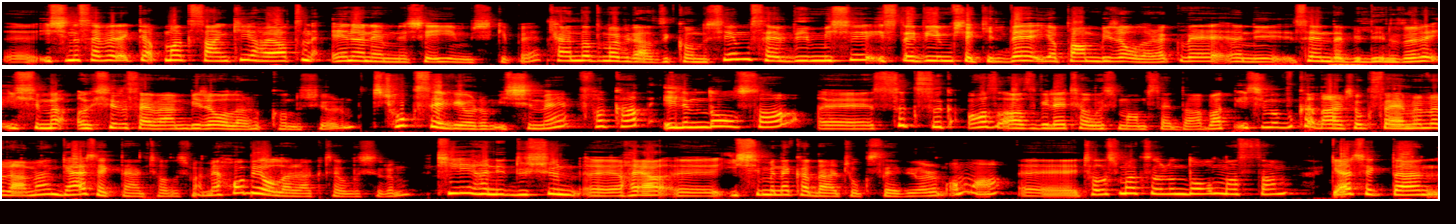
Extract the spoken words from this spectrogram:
E, işini severek yapmak sanki hayatın en önemli şeyiymiş gibi. Kendi adıma birazcık konuşayım. Sevdiğim işi istediğim şekilde yapan biri olarak ve hani senin de bildiğin üzere işimi aşırı seven biri olarak konuşuyorum. Çok seviyorum işimi fakat elimde olsa e, sık sık az az bile çalışmam Seda. Bak işimi bu kadar çok sevmeme rağmen gerçekten çalışmam. Yani hobi olarak çalışırım. Ki hani düşün e, hayal, e, işimi ne kadar çok seviyorum ama e, çalışmak zorunda olmazsam gerçekten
